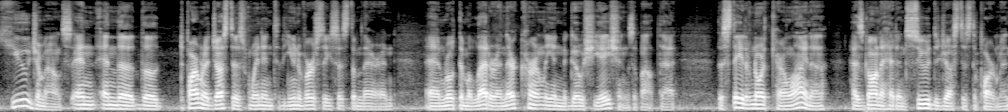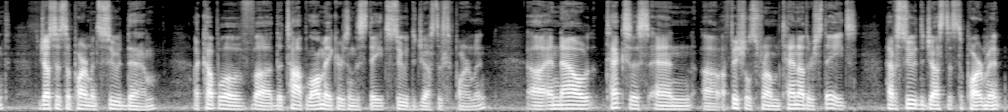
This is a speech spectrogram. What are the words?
huge amounts, and and the the Department of Justice went into the university system there and and wrote them a letter, and they're currently in negotiations about that. The state of North Carolina has gone ahead and sued the Justice Department. The Justice Department sued them. A couple of uh, the top lawmakers in the state sued the Justice Department. Uh, and now Texas and uh, officials from 10 other states have sued the Justice Department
